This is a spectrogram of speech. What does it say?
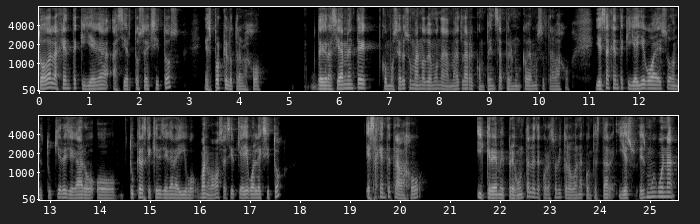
toda la gente que llega a ciertos éxitos es porque lo trabajó. Desgraciadamente, como seres humanos vemos nada más la recompensa, pero nunca vemos el trabajo. Y esa gente que ya llegó a eso donde tú quieres llegar o, tú crees que quieres llegar ahí, o bueno, vamos a decir que ya llegó al éxito, esa gente trabajó y créeme, pregúntales de corazón y te lo van a contestar. Y es, es muy buena,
